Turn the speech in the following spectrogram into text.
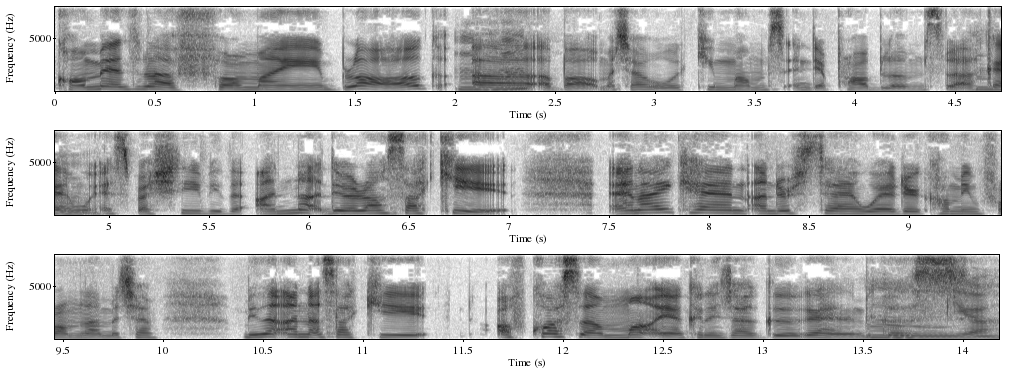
comment lah from my blog uh, about macam working moms and their problems lah kan especially bila anak dia orang sakit. And I can understand where they're coming from lah. Macam bila anak sakit of course lah mak yang kena jaga kan because Mm, yeah.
